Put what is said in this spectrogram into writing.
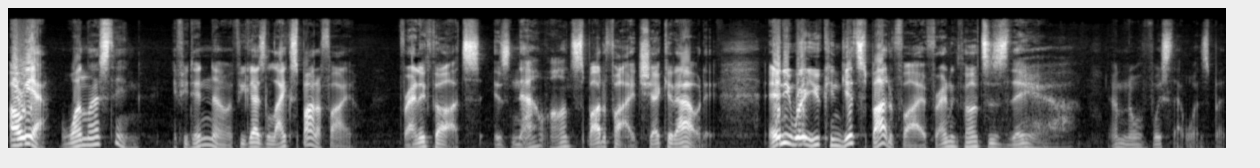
oh yeah, one last thing. If you didn't know, if you guys like Spotify, Frantic Thoughts is now on Spotify. Check it out. Anywhere you can get Spotify, Frantic Thoughts is there. I don't know what voice that was, but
